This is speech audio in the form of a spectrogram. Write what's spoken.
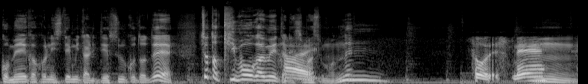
こう明確にしてみたりってすることでちょっと希望が見えたりしますもんぱり、ね。うん。そうですうね。ん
